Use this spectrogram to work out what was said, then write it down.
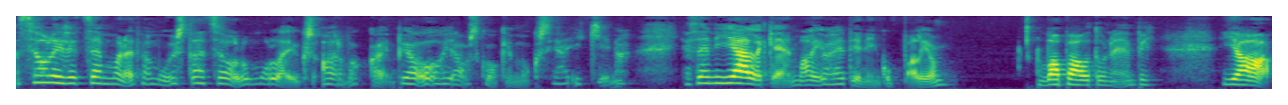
se oli sitten semmoinen, että mä muistan, että se on ollut mulla yksi arvokkaimpia ohjauskokemuksia ikinä. Ja sen jälkeen mä olin jo heti niin kuin paljon vapautuneempi. Ja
